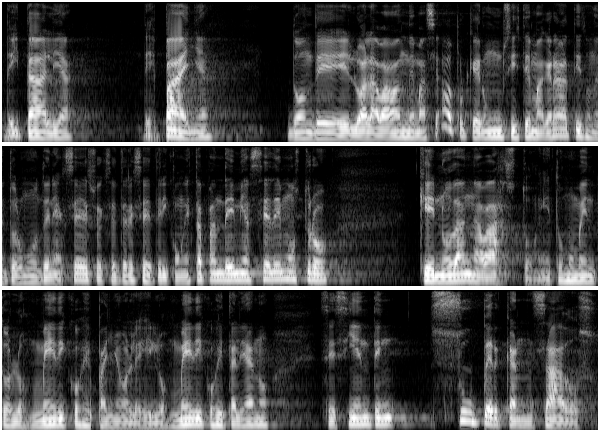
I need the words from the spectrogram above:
de Italia, de España, donde lo alababan demasiado porque era un sistema gratis, donde todo el mundo tenía acceso, etcétera, etcétera. Y con esta pandemia se demostró que no dan abasto. En estos momentos los médicos españoles y los médicos italianos se sienten súper cansados,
